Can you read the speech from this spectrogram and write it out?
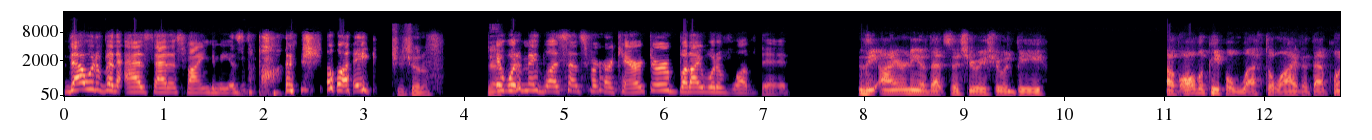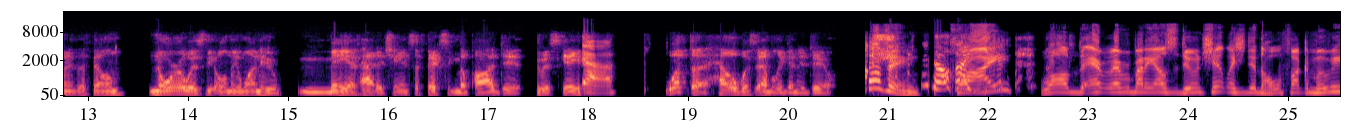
that would have been as satisfying to me as the punch like She should have. Yeah. it would have made less sense for her character but i would have loved it the irony of that situation would be of all the people left alive at that point of the film nora was the only one who may have had a chance of fixing the pod to, to escape yeah what the hell was emily going to do Nothing. no Cry while everybody else is doing shit like she did the whole fucking movie.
